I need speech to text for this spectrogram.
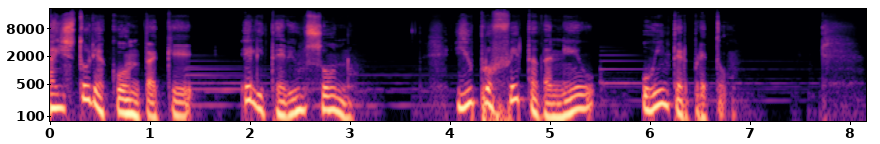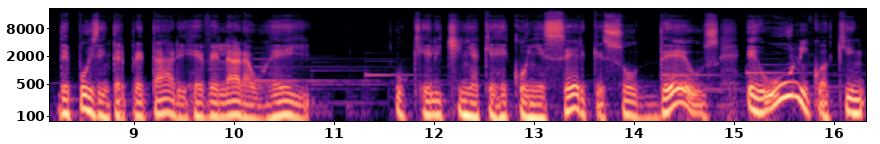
A história conta que ele teve um sono e o profeta Daniel o interpretou. Depois de interpretar e revelar ao rei o que ele tinha que reconhecer que só Deus é o único a quem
